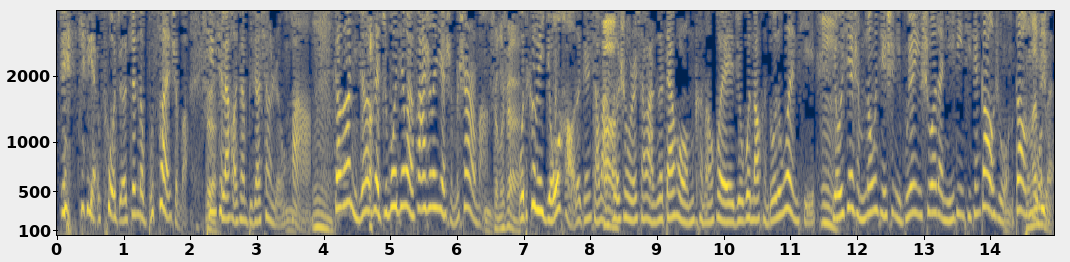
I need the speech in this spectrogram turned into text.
这这点挫折真的不算什么，听起来好像比较像人话啊。嗯刚刚你知道在直播间外发生了一件什么事儿吗？什么事儿？我特别友好的跟小马哥啊说，我说小马哥，待会儿我们可能会就问到很多的问题，嗯有一些什么东西是你不愿意说的，你一定提前告诉我，告诉我们。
